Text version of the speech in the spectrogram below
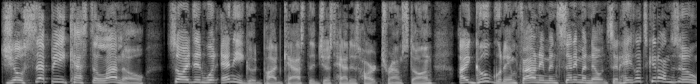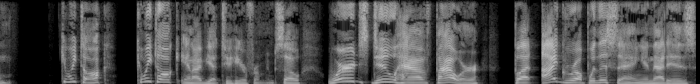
Giuseppe Castellano. So I did what any good podcast that just had his heart trounced on. I Googled him, found him, and sent him a note and said, Hey, let's get on Zoom. Can we talk? Can we talk? And I've yet to hear from him. So words do have power, but I grew up with this saying, and that is,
